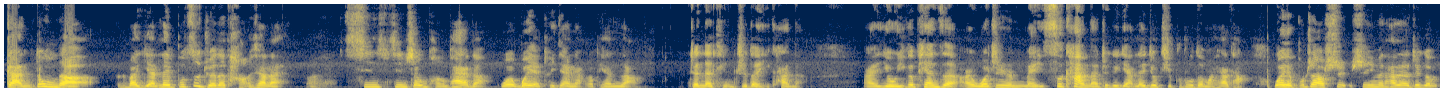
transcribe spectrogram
感动的。是吧？眼泪不自觉的淌下来，啊，心心生澎湃的。我我也推荐两个片子啊，真的挺值得一看的。哎，有一个片子，哎，我真是每次看呢，这个眼泪就止不住的往下淌。我也不知道是是因为它的这个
